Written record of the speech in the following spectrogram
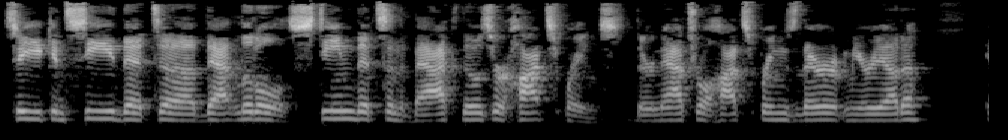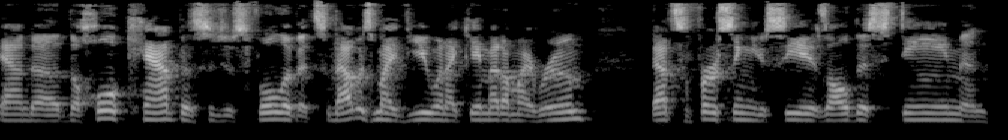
So you can see that, uh, that little steam that's in the back, those are hot springs. They're natural hot springs there at Murrieta. And, uh, the whole campus is just full of it. So that was my view when I came out of my room. That's the first thing you see is all this steam and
